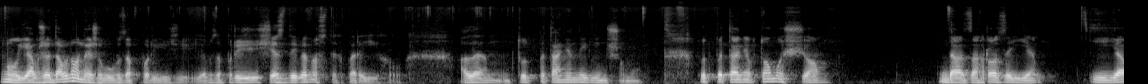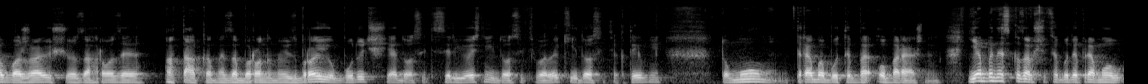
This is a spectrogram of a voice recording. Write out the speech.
Ну, я вже давно не живу в Запоріжжі. Я в Запоріжжі ще з 90-х переїхав. Але тут питання не в іншому. Тут питання в тому, що да, загрози є. І я вважаю, що загрози атаками забороненою зброєю будуть ще досить серйозні, досить великі, досить активні. Тому треба бути обережним. Я би не сказав, що це буде прямо.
